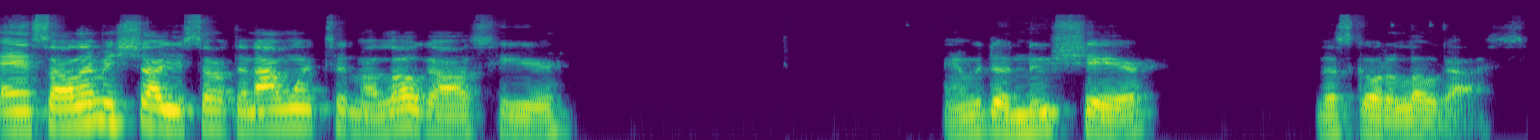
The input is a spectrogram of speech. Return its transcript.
And so let me show you something. I went to my logos here, and we do a new share. Let's go to logos.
